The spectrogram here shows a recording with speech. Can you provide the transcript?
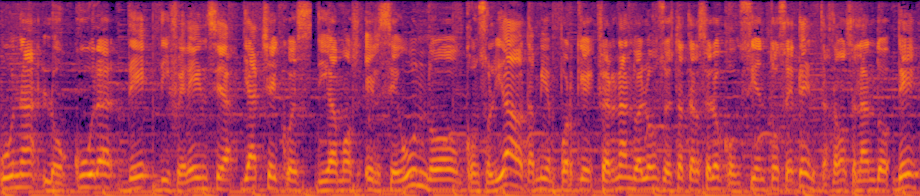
Una locura de diferencia. Ya Checo es, digamos, el segundo consolidado también porque Fernando Alonso está tercero con 170. Estamos hablando de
